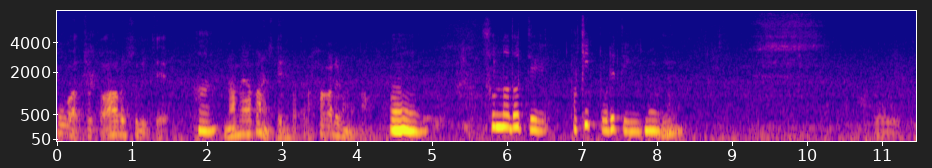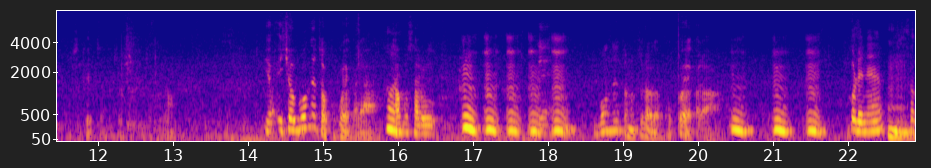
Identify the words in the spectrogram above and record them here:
ここがちょっと R すぎてはい。滑らかにつけへんかったら剥がれるもんな。うん。そんなだってパキッと折れていいもんなこうつけたとしたらいや一応ボンネットはここやから、い。かぶさる。うんうんうんうんでうん。ボンネットの面がここやから、うんうんうん。これね、うん。境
